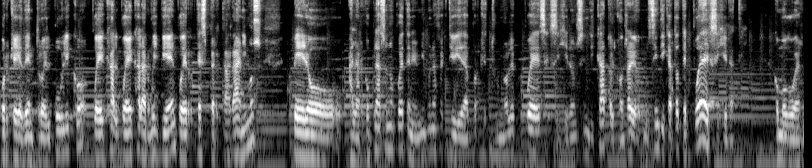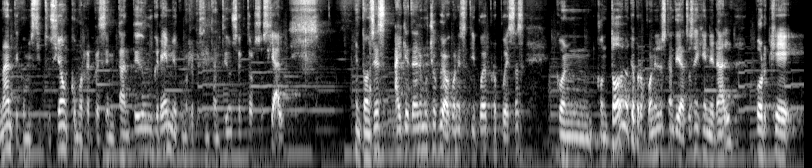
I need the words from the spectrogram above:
porque dentro del público puede, puede calar muy bien, puede despertar ánimos, pero a largo plazo no puede tener ninguna efectividad porque tú no le puedes exigir a un sindicato, al contrario, un sindicato te puede exigir a ti como gobernante, como institución, como representante de un gremio, como representante de un sector social. Entonces hay que tener mucho cuidado con este tipo de propuestas, con, con todo lo que proponen los candidatos en general, porque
